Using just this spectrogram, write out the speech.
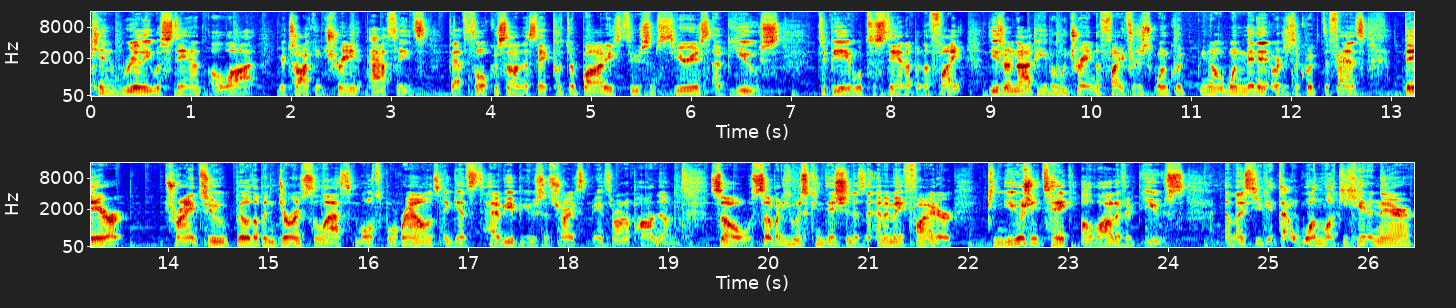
can really withstand a lot. You're talking trained athletes that focus on this. They put their bodies through some serious abuse to be able to stand up in the fight. These are not people who train the fight for just one quick, you know, one minute or just a quick defense. They're trying to build up endurance to last multiple rounds against heavy abuse and strikes being thrown upon them. So somebody who is conditioned as an MMA fighter can usually take a lot of abuse. Unless you get that one lucky hit in there,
